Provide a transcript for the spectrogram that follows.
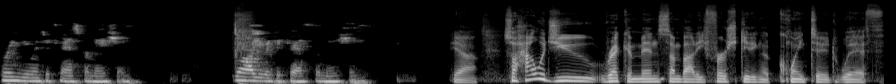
bring you into transformation, draw you into transformation. Yeah. So, how would you recommend somebody first getting acquainted with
